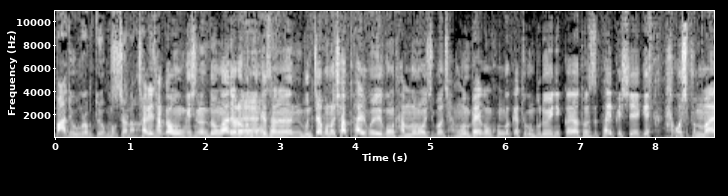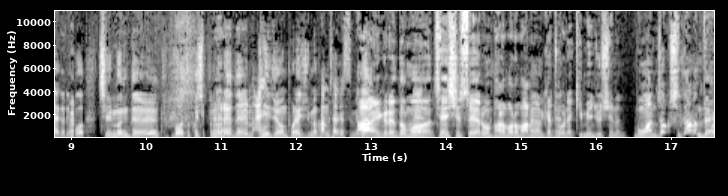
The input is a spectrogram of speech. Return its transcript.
빠지고 그러면 또욕 먹잖아. 자리 잠깐 옮기시는 동안 네. 여러분들께서는 문자번호 샵 8910 단문 50원 장문 100원 콩과 깨톡은 무료이니까요. 돈 스파이크 씨에게 하고 싶은 말 그리고 질문들 뭐 듣고 싶은 노래들 많이 좀 보내주시면 감사하겠습니다. 네. 아이 그래도 뭐 네. 제 실수에 여러분 바로바로 반응하니까 좋으네. 김민주 씨는 몽환적 시간인데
